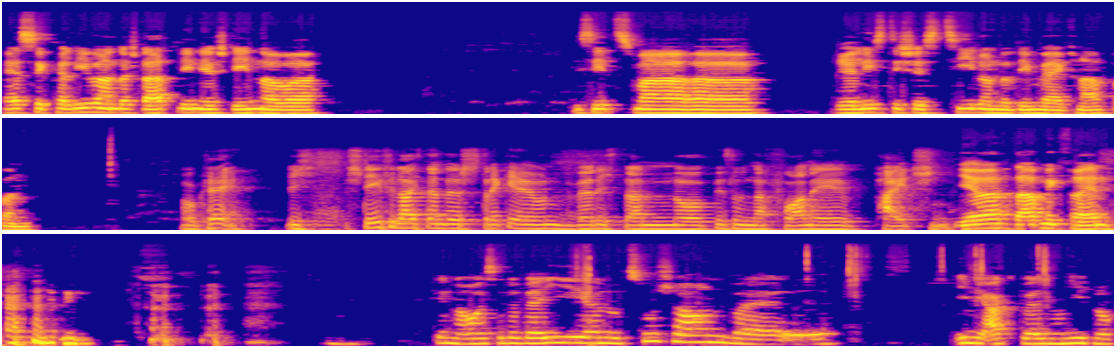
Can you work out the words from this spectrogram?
heiße Kaliber an der Startlinie stehen, aber ich setze mal ein realistisches Ziel, unter dem wir knappern. Okay. Ich stehe vielleicht an der Strecke und werde ich dann noch ein bisschen nach vorne peitschen. Ja, darf mich freuen. genau, also da werde ich eher nur zuschauen, weil ich mich aktuell noch nicht noch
